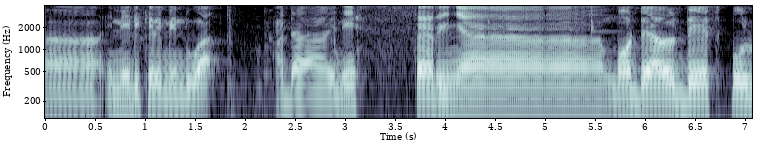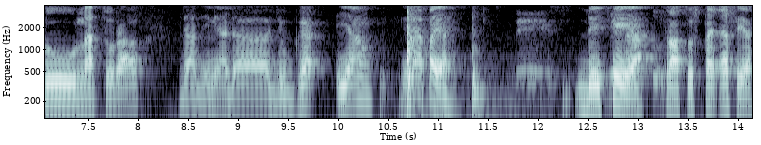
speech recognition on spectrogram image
eh, ini dikirimin dua. Ada ini serinya model D10 natural dan ini ada juga yang ini apa ya? DC ya 100 TS ya.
